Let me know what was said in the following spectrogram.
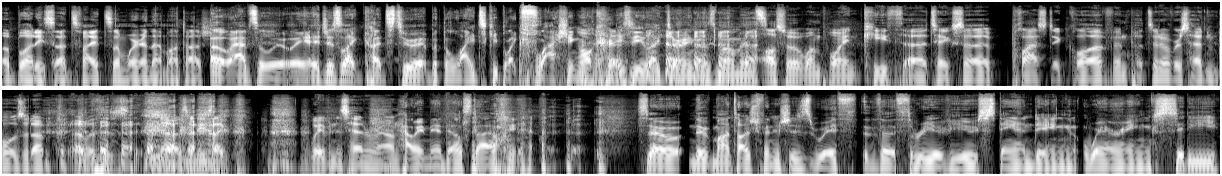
a bloody suds fight somewhere in that montage? Oh, absolutely. It just like cuts to it, but the lights keep like flashing all crazy like during those moments. Also, at one point, Keith uh, takes a plastic glove and puts it over his head and blows it up uh, with his nose, and he's like waving his head around. Howie Mandel style. So the montage finishes with the three of you standing wearing city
